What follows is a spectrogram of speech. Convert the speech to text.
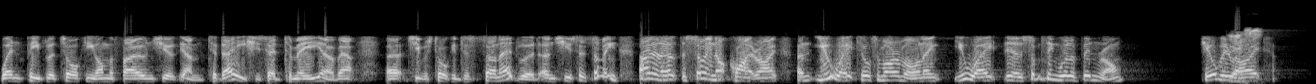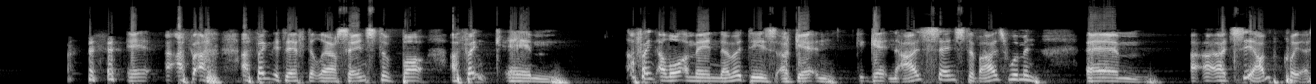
when people are talking on the phone. She, you know, today she said to me, you know, about uh, she was talking to son Edward, and she said something. I don't know, there's something not quite right. And you wait till tomorrow morning. You wait. You know, something will have been wrong. She'll be Yes. right. Eh, I, I, I think they definitely are sensitive, but I think um, I think a lot of men nowadays are getting getting as sensitive as women. Um, I, I'd say I'm quite a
